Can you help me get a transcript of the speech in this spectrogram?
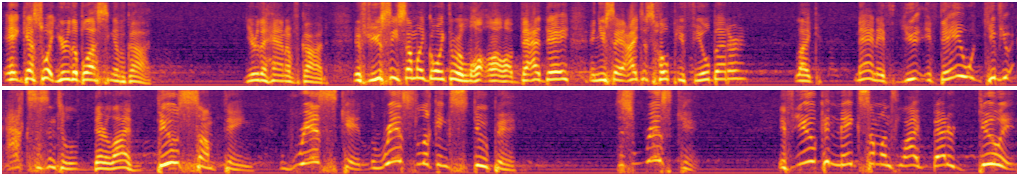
Hey, guess what? You're the blessing of God. You're the hand of God. If you see someone going through a, lo- a bad day and you say, I just hope you feel better, like, man, if, you, if they give you access into their life, do something. Risk it. Risk looking stupid. Just risk it. If you can make someone's life better, do it.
